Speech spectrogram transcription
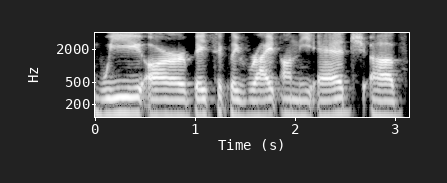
We are basically right on the edge of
